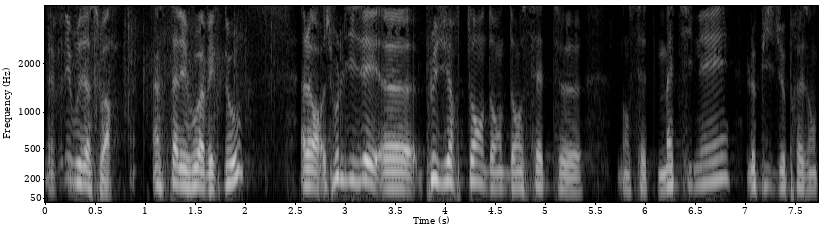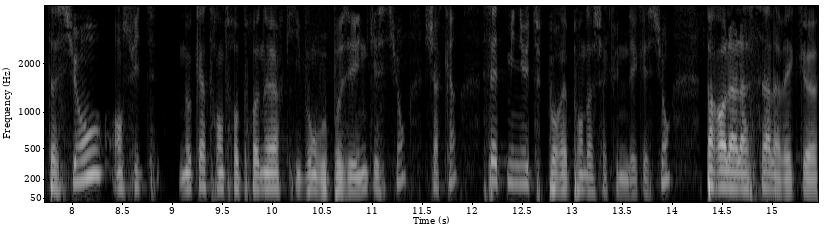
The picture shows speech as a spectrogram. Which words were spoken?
Merci. Venez vous asseoir. Installez-vous avec nous. Alors, je vous le disais, euh, plusieurs temps dans, dans cette dans cette matinée, le pitch de présentation, ensuite nos quatre entrepreneurs qui vont vous poser une question chacun, sept minutes pour répondre à chacune des questions, parole à la salle avec euh,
